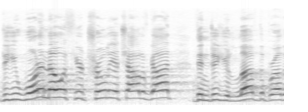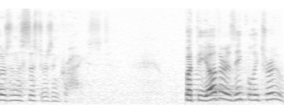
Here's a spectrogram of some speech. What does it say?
Do you want to know if you're truly a child of God? Then do you love the brothers and the sisters in Christ? But the other is equally true.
